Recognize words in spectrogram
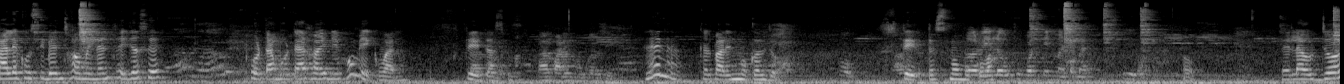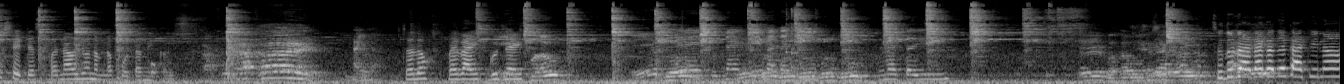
અલા ખુશીબેન છ મહિના થઈ જશે. ફોટા મોટા હોય ને હું મેકવાનું સ્ટેટસમાં. હે ને? કાલ પાડીને મોકલજો. સ્ટેટસમાં મૂકવા. પહેલાં ઉઠજો સ્ટેટસ બનાવજો ને અમને ફોટા મોકલજો. ચલો bye bye good night night, જય માતાજી સીધું ટાટા કાકીના?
